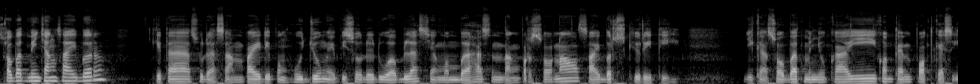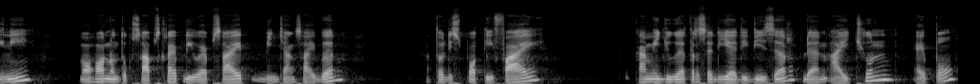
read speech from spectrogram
Sobat Bincang Cyber, kita sudah sampai di penghujung episode 12 yang membahas tentang personal cyber security. Jika sobat menyukai konten podcast ini, mohon untuk subscribe di website Bincang Cyber atau di Spotify. Kami juga tersedia di Deezer dan iTunes, Apple.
